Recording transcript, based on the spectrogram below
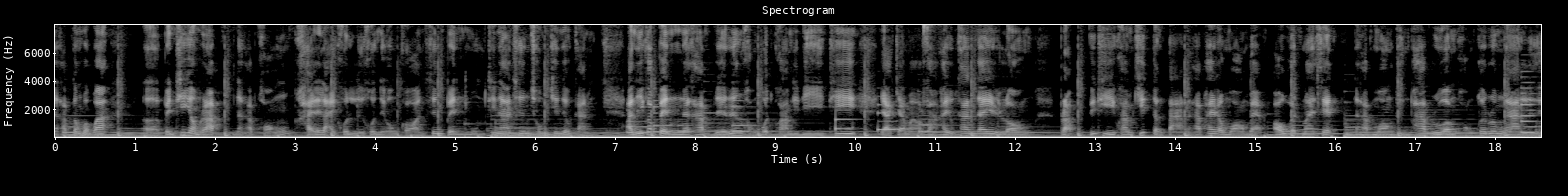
นะครับ ต้องบอกว่าเป็นที่ยอมรับนะครับของใครหลาย ๆ คนหรือคนในองค์กร ซึ่งเป็นมุมที่น่าชื่นชมเช่นเดียวกัน อันนี้ก็เป็นนะครับในเรื่องของบทความดี ๆ ที่อยากจะมาฝากให้ทุกท่านได้ลอง ปรับวิธีความคิดต่างๆนะครับให้เรามองแบบ outward mindset นะครับมองถึงภาพรวมของเพื่อนร่วมงาน หรือ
